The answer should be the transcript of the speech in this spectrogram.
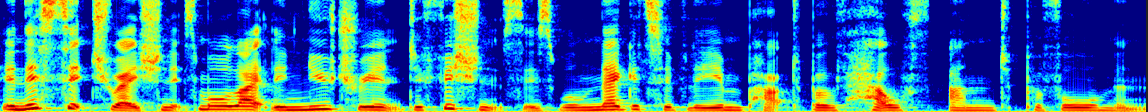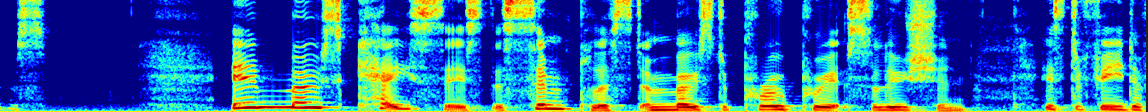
In this situation, it's more likely nutrient deficiencies will negatively impact both health and performance. In most cases, the simplest and most appropriate solution is to feed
